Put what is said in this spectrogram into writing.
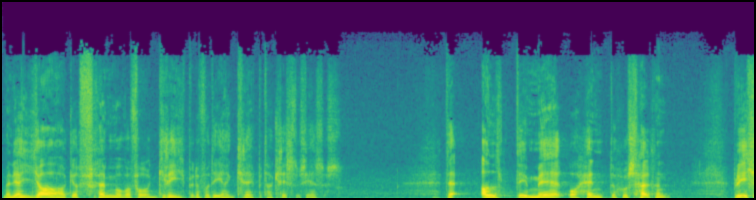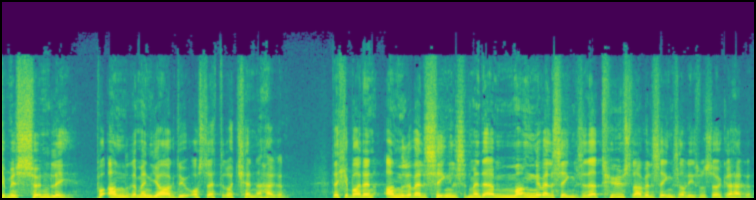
Men jeg jager fremover for å gripe det fordi jeg er grepet av Kristus Jesus. Det er alltid mer å hente hos Herren. Bli ikke misunnelig på andre, men jag du også etter å kjenne Herren. Det er ikke bare den andre velsignelsen, men det er mange velsignelser. Det er tusen av velsignelser av de som søker Herren.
